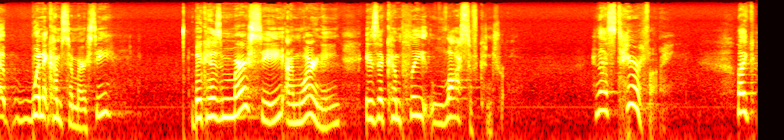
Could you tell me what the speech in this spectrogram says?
uh, when it comes to mercy, because mercy, I'm learning, is a complete loss of control. And that's terrifying. Like,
